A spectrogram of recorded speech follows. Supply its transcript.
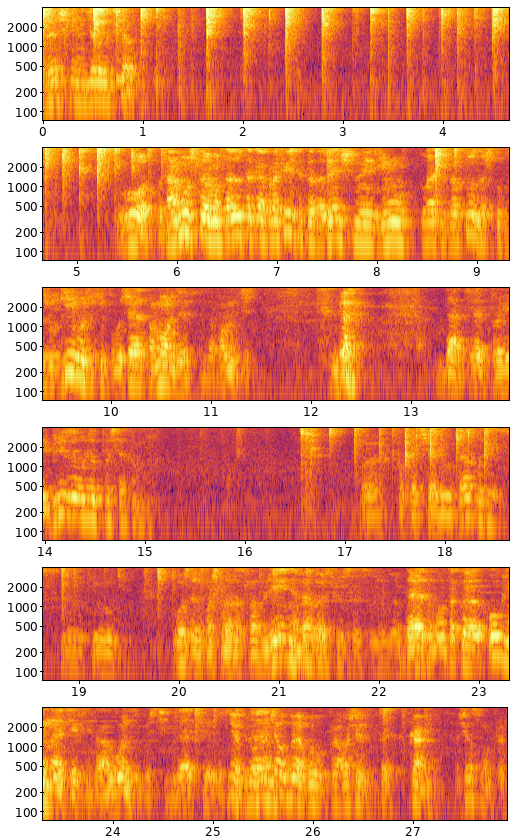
женщине делаю все. Вот, потому что массажист такая профессия, когда женщины ему платят за то, за что другие мужики получают по морде. Запомните. Да. Да, теперь провибрировали вот по-всякому. По- Покачали вот так вот из руки в руки. Вот даже пошло расслабление, да, Да, есть чувствуется уже, до да. этого была такая огненная техника, огонь запустить, да, Нет, расслабляем. поначалу, да, был прям вообще так, камень. А сейчас он прям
